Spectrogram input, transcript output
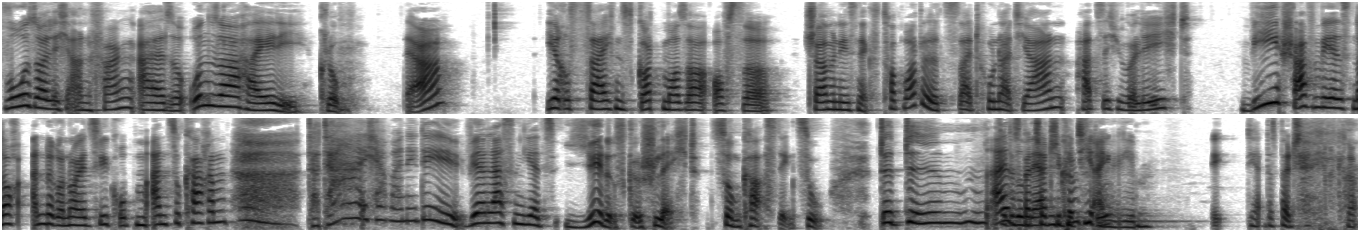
Wo soll ich anfangen? Also, unser Heidi Klum, ja, ihres Zeichens Godmother of the Germany's Next Top Models seit 100 Jahren, hat sich überlegt, wie schaffen wir es noch, andere neue Zielgruppen anzukarren? Tada, ich habe eine Idee. Wir lassen jetzt jedes Geschlecht zum Casting zu. Dadim. Also das bei ChatGPT eingegeben. die hat das bei genau.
